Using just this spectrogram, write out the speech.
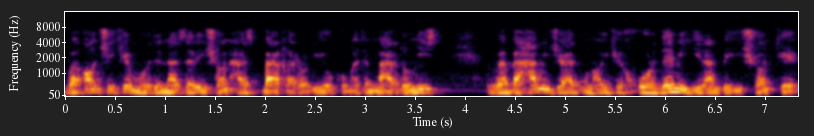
و آنچه که مورد نظر ایشان هست برقراری حکومت مردمی است و به همین جهت اونهایی که خورده می‌گیرن به ایشان که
